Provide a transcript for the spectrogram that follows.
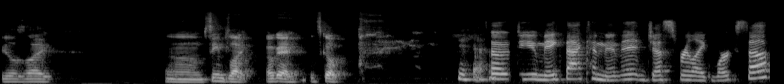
feels like, um, seems like okay, let's go. Yeah. So do you make that commitment just for like work stuff,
